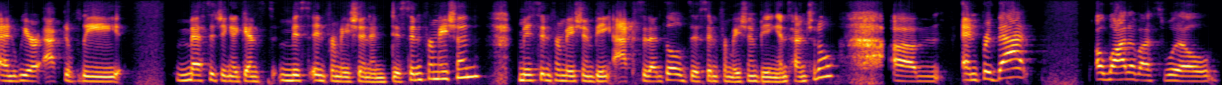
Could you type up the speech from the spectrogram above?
and we are actively messaging against misinformation and disinformation misinformation being accidental disinformation being intentional um, and for that a lot of us will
